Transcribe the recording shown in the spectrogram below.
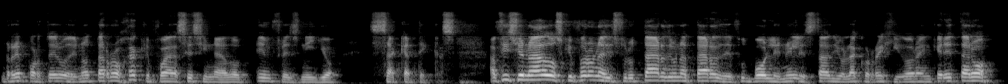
reportero de Nota Roja, que fue asesinado en Fresnillo, Zacatecas. Aficionados que fueron a disfrutar de una tarde de fútbol en el estadio La Corregidora en Querétaro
